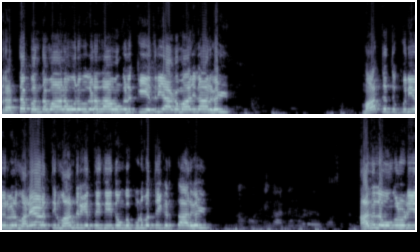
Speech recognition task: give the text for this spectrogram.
இரத்த பந்தமான உறவுகளெல்லாம் உங்களுக்கு எதிரியாக மாறினார்கள். மாற்றத்துக்குரியவர்கள் மலையாளத்தில் மாந்திரிகத்தை செய்து உங்க குடும்பத்தை கெடுத்தார்கள். அதுல உங்களுடைய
